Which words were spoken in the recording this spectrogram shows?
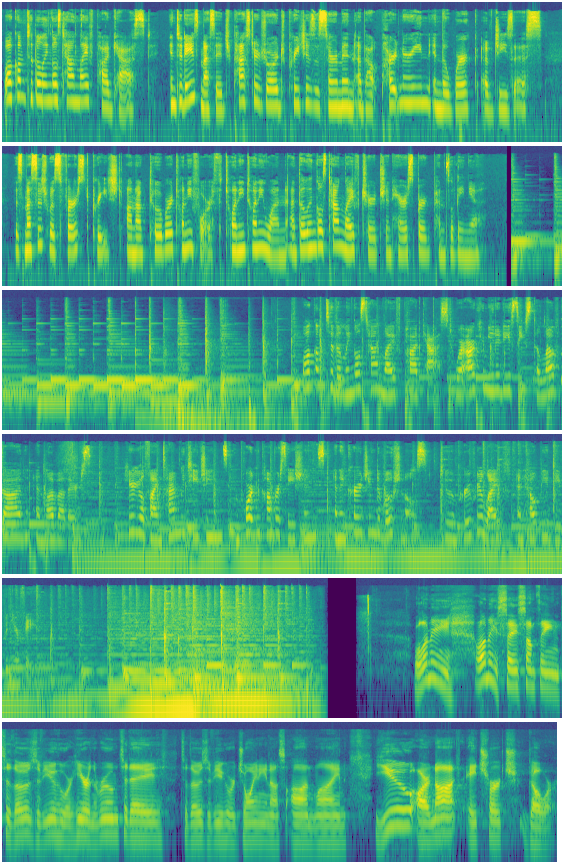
Welcome to the Linglestown Life podcast. In today's message, Pastor George preaches a sermon about partnering in the work of Jesus. This message was first preached on October 24th, 2021, at the Linglestown Life Church in Harrisburg, Pennsylvania. Welcome to the Linglestown Life podcast, where our community seeks to love God and love others. Here you'll find timely teachings, important conversations, and encouraging devotionals to improve your life and help you deepen your faith. Well, let me, let me say something to those of you who are here in the room today, to those of you who are joining us online. You are not a church goer.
